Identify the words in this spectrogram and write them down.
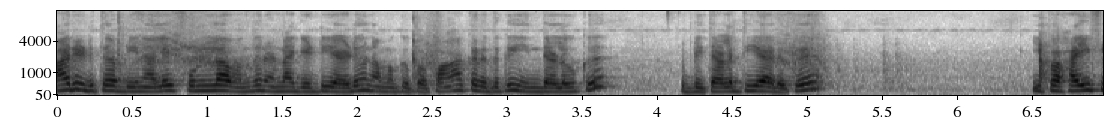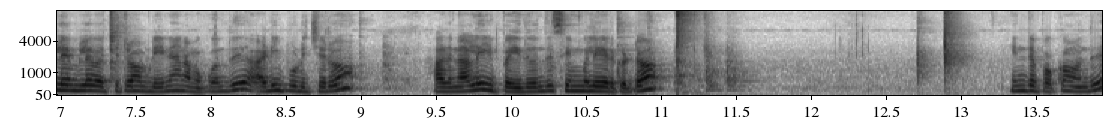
ஆறிடுத்து அப்படின்னாலே ஃபுல்லாக வந்து நல்லா கெட்டி ஆகிடும் நமக்கு இப்போ பார்க்குறதுக்கு இந்த அளவுக்கு இப்படி தளர்த்தியாக இருக்குது இப்போ ஹை ஃப்ளேமில் வச்சிட்டோம் அப்படின்னா நமக்கு வந்து அடி பிடிச்சிரும். அதனால் இப்போ இது வந்து சிம்மிலே இருக்கட்டும். இந்த பக்கம் வந்து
